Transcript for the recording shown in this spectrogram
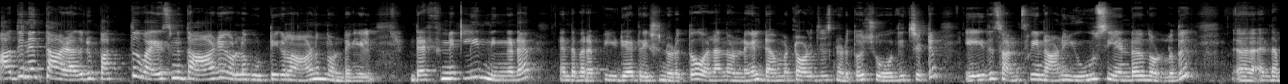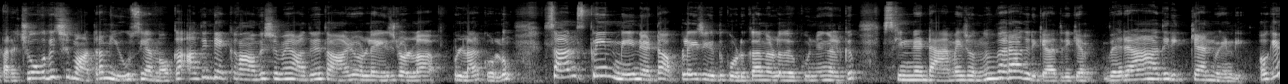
അതിന് താഴെ അതൊരു പത്ത് വയസ്സിന് താഴെയുള്ള കുട്ടികളാണെന്നുണ്ടെങ്കിൽ ഡെഫിനറ്റ്ലി നിങ്ങളുടെ എന്താ പറയുക പീഡിയാട്രീഷ്യന്റെ അടുത്തോ അല്ലാന്നുണ്ടെങ്കിൽ ഡെർമറ്റോളജിസ്റ്റിന്റെ അടുത്തോ ചോദിച്ചിട്ട് ഏത് സൺസ്ക്രീൻ ആണ് യൂസ് ചെയ്യേണ്ടതെന്നുള്ളത് എന്താ പറയുക ചോദിച്ച് മാത്രം യൂസ് ചെയ്യാൻ നോക്കുക അതിന്റെയൊക്കെ ആവശ്യമേ അതിന് താഴെയുള്ള ഏജിലുള്ള പിള്ളേർക്കുള്ളൂ. സൺസ്ക്രീൻ മെയിനായിട്ട് അപ്ലൈ ചെയ്ത് കൊടുക്കുക എന്നുള്ളത് കുഞ്ഞുങ്ങൾക്ക് സ്കിന്നിന് ഡാമേജ് ഒന്നും വരാതിരിക്കാതിരിക്കാൻ വരാതിരിക്കാൻ വേണ്ടി. ഓക്കെ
